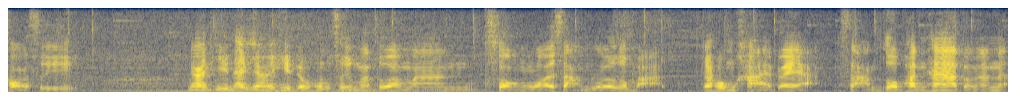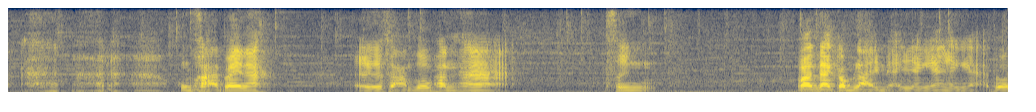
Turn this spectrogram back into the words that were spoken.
ขอซื้อ งานจีนถ้าจะไม่ผิดเดี๋ยวผมซื้อมาตัวประมาณสองร้อยสามร้อยกว่าบาท แต่ผมขายไปอะสามตัวพันห้าตอนนั้นอะ ผมขายไปนะ เออสามตัวพันห้าซึ่งก็ได้กำไรเนี่ยอย่างเงี้ยอย่างเงี้ยตัว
